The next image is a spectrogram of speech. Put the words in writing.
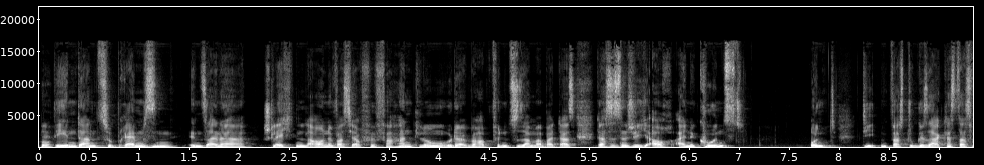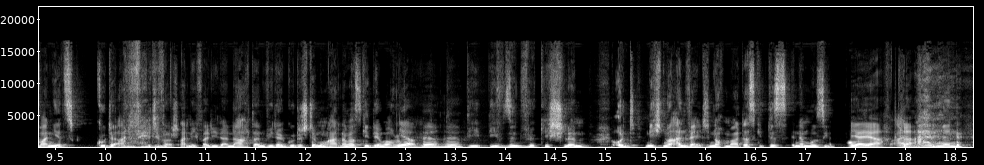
ja. den dann zu bremsen in seiner schlechten Laune, was ja auch für Verhandlungen oder überhaupt für eine Zusammenarbeit da ist, das ist natürlich auch eine Kunst. Und die, was du gesagt hast, das waren jetzt gute Anwälte wahrscheinlich, weil die danach dann wieder gute Stimmung hatten. Aber es gibt eben auch Leute, ja, ja, Die, die sind wirklich schlimm. Und nicht nur Anwälte, nochmal, das gibt es in der Musik. Ja, ja, klar. Ebenen.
